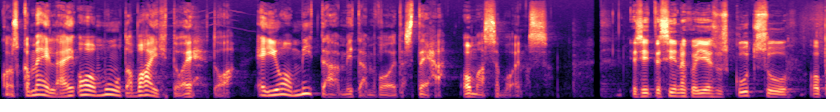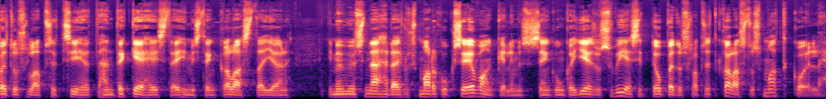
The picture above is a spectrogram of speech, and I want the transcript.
koska meillä ei ole muuta vaihtoehtoa. Ei ole mitään, mitä me voitaisiin tehdä omassa voimassa. Ja sitten siinä, kun Jeesus kutsuu opetuslapset siihen, että hän tekee heistä ihmisten kalastajia, niin niin me myös nähdään esimerkiksi Markuksen evankeliumissa sen, kuinka Jeesus vie sitten opetuslapset kalastusmatkoille.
